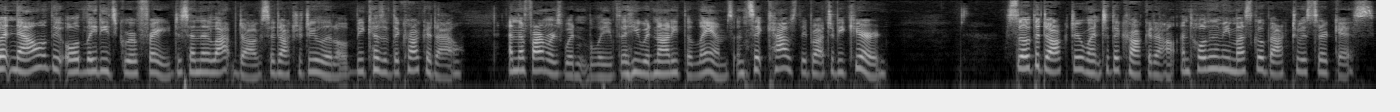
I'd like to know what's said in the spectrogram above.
But now the old ladies grew afraid to send their lap dogs to Doctor Dolittle because of the crocodile, and the farmers wouldn't believe that he would not eat the lambs and sick cows they brought to be cured. So the doctor went to the crocodile and told him he must go back to his circus.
